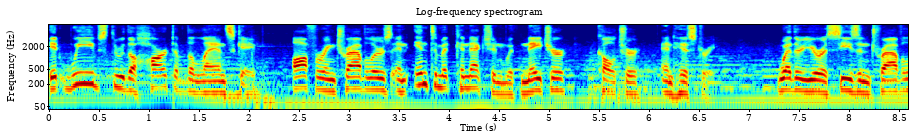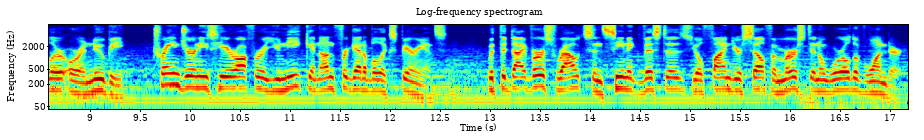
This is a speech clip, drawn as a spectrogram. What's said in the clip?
It weaves through the heart of the landscape, offering travelers an intimate connection with nature, culture, and history. Whether you're a seasoned traveler or a newbie, train journeys here offer a unique and unforgettable experience. With the diverse routes and scenic vistas, you'll find yourself immersed in a world of wonder.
